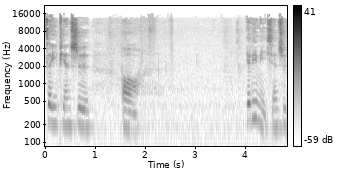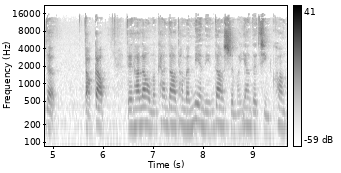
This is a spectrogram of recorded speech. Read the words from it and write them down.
这一篇是哦，耶利米先知的祷告。对，他让我们看到他们面临到什么样的境况，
